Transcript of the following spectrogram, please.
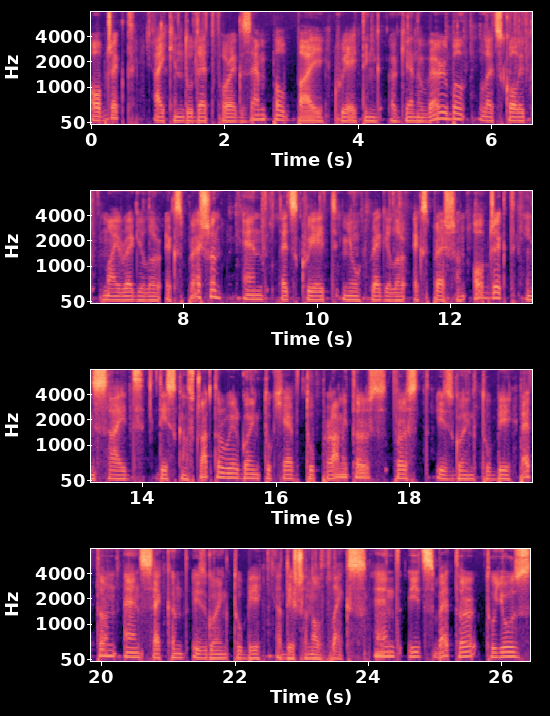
object I can do that for example by creating again a variable. Let's call it my regular expression and let's create new regular expression object. Inside this constructor we're going to have two parameters. First is going to be pattern and second is going to be additional flags. And it's better to use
